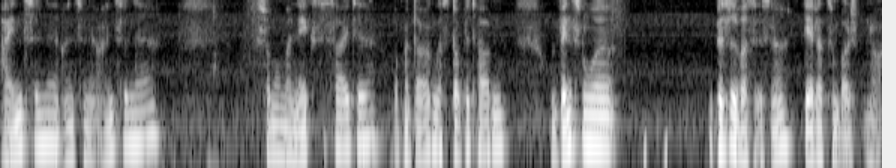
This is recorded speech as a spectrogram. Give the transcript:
einzelne, einzelne, einzelne. Schauen wir mal nächste Seite, ob wir da irgendwas doppelt haben. Und wenn es nur ein bisschen was ist, ne? Der da zum Beispiel, na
